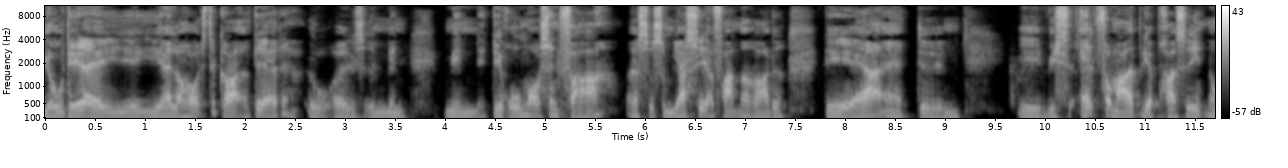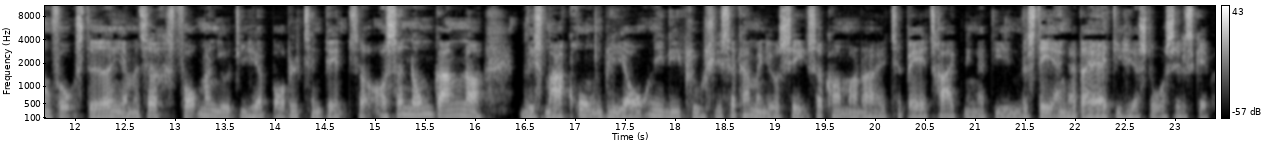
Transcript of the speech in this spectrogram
Jo, det er i, i allerhøjeste grad, det er det jo, altså, men, men det rummer også en fare, altså som jeg ser fremadrettet, det er, at øh, Øh, hvis alt for meget bliver presset ind nogle få steder, jamen så får man jo de her bobbeltendenser. Og så nogle gange, når, hvis makroen bliver ordentlig lige pludselig, så kan man jo se, så kommer der et tilbagetrækning af de investeringer, der er i de her store selskaber.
